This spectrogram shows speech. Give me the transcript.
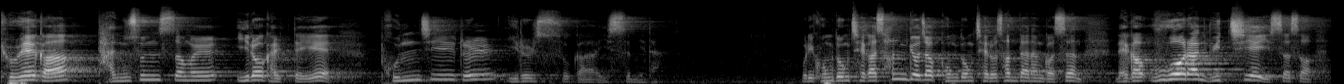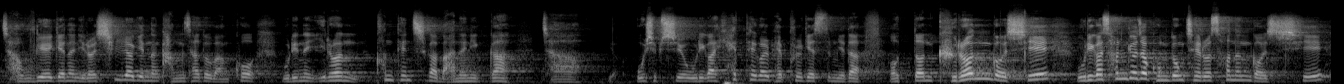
교회가 단순성을 잃어갈 때에 본질을 잃을 수가 있습니다. 우리 공동체가 선교적 공동체로 선다는 것은 내가 우월한 위치에 있어서 자 우리에게는 이런 실력 있는 강사도 많고 우리는 이런 컨텐츠가 많으니까 자 오십시오. 우리가 혜택을 베풀겠습니다. 어떤 그런 것이 우리가 선교적 공동체로 서는 것이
